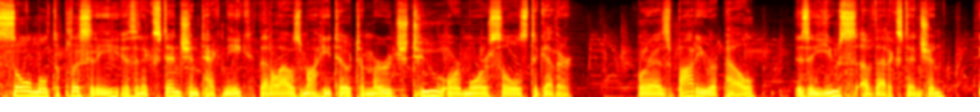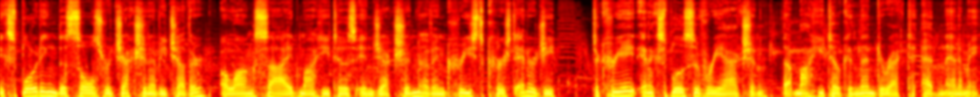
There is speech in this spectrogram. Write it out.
Soul multiplicity is an extension technique that allows Mahito to merge two or more souls together, whereas body repel is a use of that extension, exploiting the soul's rejection of each other alongside Mahito's injection of increased cursed energy to create an explosive reaction that Mahito can then direct at an enemy.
